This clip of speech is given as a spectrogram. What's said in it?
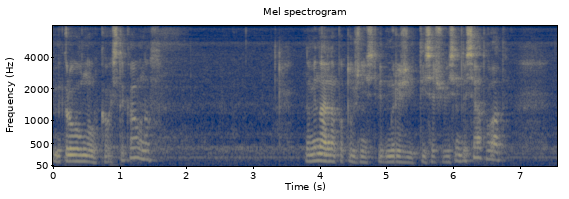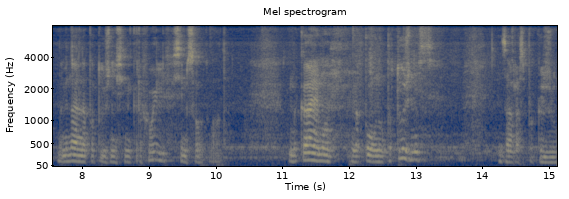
мікроволновка ось така у нас. Номінальна потужність від мережі 1080 Вт. Номінальна потужність мікрохвиль 700 Вт. Вмикаємо на повну потужність. Зараз покажу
